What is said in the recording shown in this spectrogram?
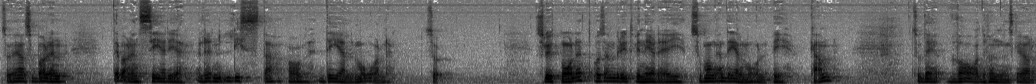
Så det är alltså bara en, det är bara en serie eller en lista av delmål. Så slutmålet och sen bryter vi ner det i så många delmål vi kan. Så det är vad hunden ska göra.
